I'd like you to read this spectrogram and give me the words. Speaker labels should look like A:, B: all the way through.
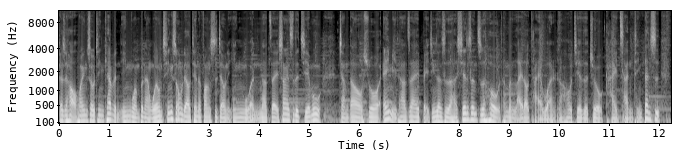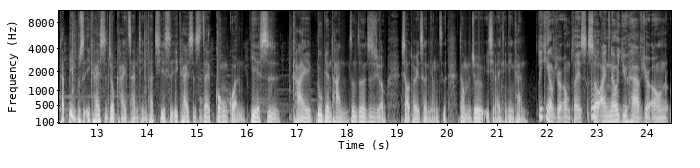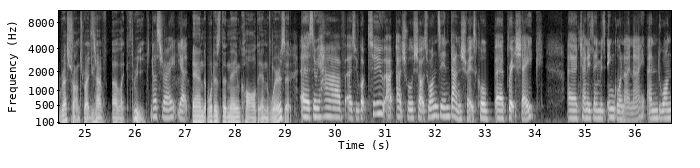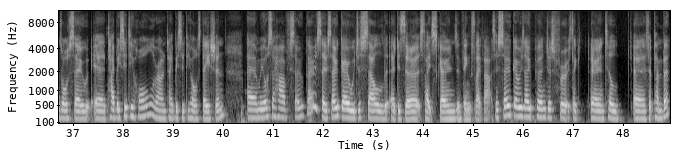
A: 大家好，欢迎收听 Kevin 英文不难，我用轻松聊天的方式教你英文。那在上一次的节目讲到说，Amy 她在北京认识了她先生之后，他们来到台湾，然后接着就开餐厅。但是她并不是一开始就开餐厅，她其实一开始是在公馆夜市开路边摊，真正的就是有小推车那样子。那我们就一起来听听看。
B: Speaking of your own place, so I know you have your own restaurants, right? You have uh, like three.
C: That's right. Yeah.
B: And what is the name called, and where is it?
C: Uh, so we have uh, so we've got two a- actual shops. One's in Danshui. It's called uh, Brit Shake. Uh, Chinese name is Ingwa Nai Nai, and one's also uh, Taipei City Hall around Taipei City Hall station. Um, we also have Sogo. So Sogo, we just sell uh, desserts like scones and things like that. So Sogo is open just for it's like uh, until uh, September,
